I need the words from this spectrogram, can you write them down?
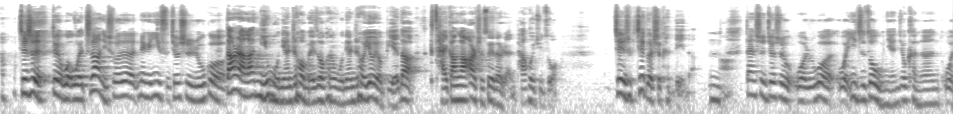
就是对我我知道你说的那个意思，就是如果当然了，你五年之后没做，可能五年之后又有别的才刚刚二十岁的人他会去做，这是这个是肯定的。嗯但是就是我如果我一直做五年，就可能我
